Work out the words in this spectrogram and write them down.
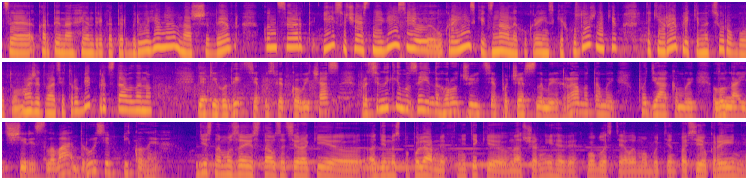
Це картина Генріка Тербрюгіна, наш шедевр, концерт і сучасні візії українських знаних українських художників, такі репліки на цю роботу. Майже 20 робіт представлено. Як і годиться у святковий час, працівники музею нагороджуються почесними грамотами, подяками, лунають щирі слова друзів і колег. Дійсно, музей став за ці роки е, одним із популярних не тільки у нас в Чернігові, в області, але, мабуть, по всій Україні.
